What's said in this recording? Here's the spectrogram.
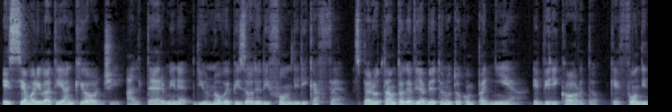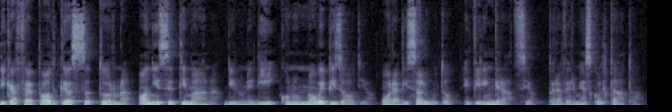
E siamo arrivati anche oggi al termine di un nuovo episodio di Fondi di Caffè. Spero tanto che vi abbia tenuto compagnia e vi ricordo che Fondi di Caffè Podcast torna ogni settimana di lunedì con un nuovo episodio. Ora vi saluto e vi ringrazio per avermi ascoltato.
